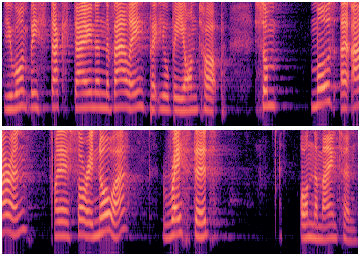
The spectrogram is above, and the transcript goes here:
You won't be stuck down in the valley, but you'll be on top. So, Moses, uh, Aaron, uh, sorry, Noah rested on the mountain.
